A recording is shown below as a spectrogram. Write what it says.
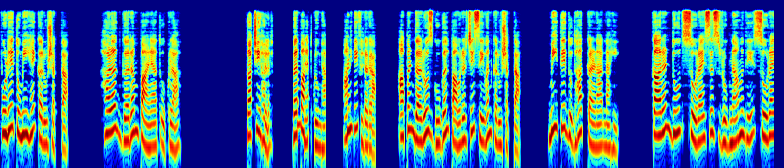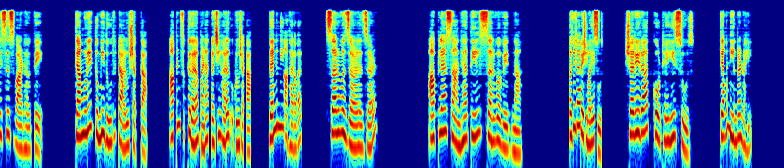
पुढे तुम्ही हे करू शकता. हळद गरम पाण्यात उकळा. कच्ची हळद गरम पाण्यात उकळून घ्या आणि ते फिल्टर करा. आपण दररोज गुगल पावडरचे सेवन करू शकता. मी ते दुधात करणार नाही. कारण दूध सोरायसिस रुग्णामध्ये सोरायसिस वाढवते. त्यामुळे तुम्ही दूध टाळू शकता. आपण फक्त गरम पाण्यात त्याची हळद उकळू शकता. दैनंदिन आधारावर सर्व जळजळ आपल्या सांध्यातील सर्व वेदना. शरीरात कोठेही सूज. त्यावर नियंत्रण राहील.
